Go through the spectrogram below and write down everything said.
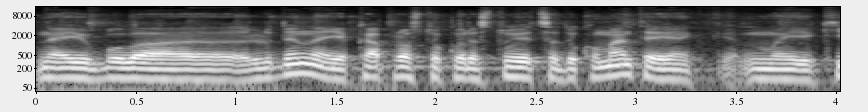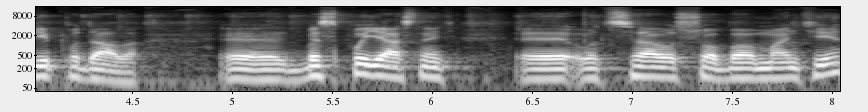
нею була е, людина, яка просто користується документами, які подала. Без пояснень, оця особа в мантії.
